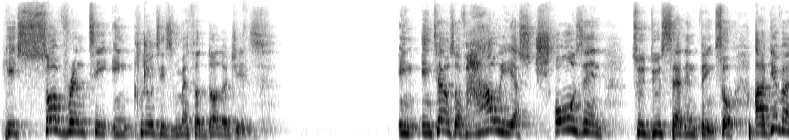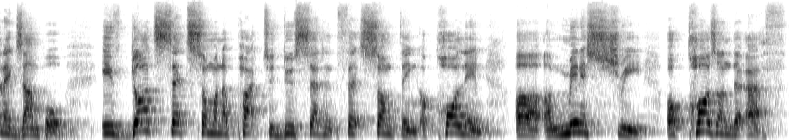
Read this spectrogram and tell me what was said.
his sovereignty includes his methodologies in, in terms of how he has chosen to do certain things. So I'll give an example. If God sets someone apart to do certain something, a calling, uh, a ministry, or cause on the earth,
